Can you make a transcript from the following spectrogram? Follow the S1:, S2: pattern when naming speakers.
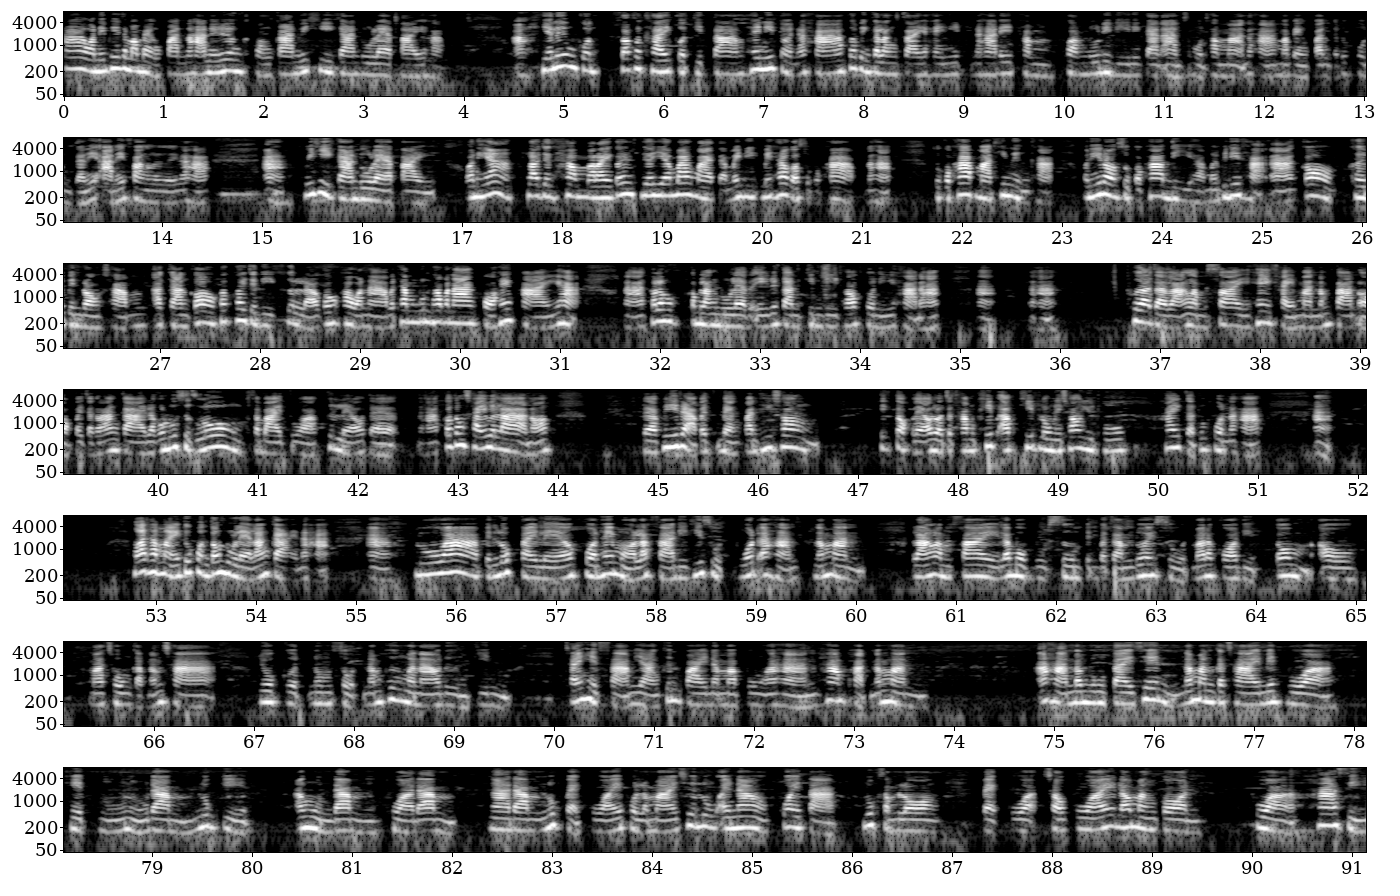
S1: ค่ะ วันนี้พี่จะมาแบ่งปันนะคะ ในเรื่องของการวิธีการดูแลไตค่ะ อะอย่าลืมกด subscribe กดติดตามให้นิดหน่อยนะคะ เพื่อเป็นกำลังใจให้นิดนะคะ ได้ทำความรู้ดีๆ ในการอ่านสมุดธรรมะนะคะ มาแบ่งปันกับทุกคน แต่นี่อ่านให้ฟังเลยนะคะ อะวิธีการดูแลไต วันนี้เราจะทำอะไรก็เยอะแยะมากมาย แต่ไม่ดีไม่เท่ากับสุขภาพนะคะ สุขภาพมาที่หนึ่งค่ะ วันนี้เราสุขภาพดีค่ะเหมือนพี่ดิษฐานะก็เคยเป็นรองช้ำอาการก็ค่อยๆจะดีขึ้นแล้วก็ภาวนาไปทำบุญภาวนาขอให้ขายค่ะ นะก็เรากำลังดูแลตัวเองด้วยการกินดีท็อกตัวนี้ค่ะนะคะอะนะคะเพื่อจะล้างลำไส้ให้ไขมันน้ำตาลออกไปจากร่างกาย แล้วก็รู้สึกโล่งสบายตัวขึ้นแล้วแต่นะคะก็ต้องใช้เวลาเนาะแต่พี่ดิษฐาไปแบ่งปันที่ช่อง TikTok แล้วเราจะทำคลิปอัพคลิปลงในช่อง YouTube ให้กับทุกคนนะคะอะว่าทำไมทุกคนต้องดูแลร่างกายนะคะอ่ารู้ว่าเป็นโรคไตแล้วควรให้หมอรักษาดีที่สุดงดอาหารน้ำมัน ล้างลำไส้ระบบดูดซึมเป็นประจำด้วยสูตรมะละกอดิบต้มเอามาชงกับน้ำชา โยเกิร์ตนมสดน้ำผึ้งมะนาวดื่มกิน ใช้เห็ดสามอย่างขึ้นไปนำมาปรุงอาหารห้ามผัดน้ำมัน อาหารบำรุงไตเช่น น้ำมันกระชายเม็ดบัว เห็ดหูหนูดำลูกเกดองุ่นดำถั่วดำงาดำลูกแปะกล้วย ผลไม้ชื่อลูกไอเน่ากล้วยตาก ลูกสำรอง แปะกัวเฉาก้วยแล้วมังกร ถั่วห้าสี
